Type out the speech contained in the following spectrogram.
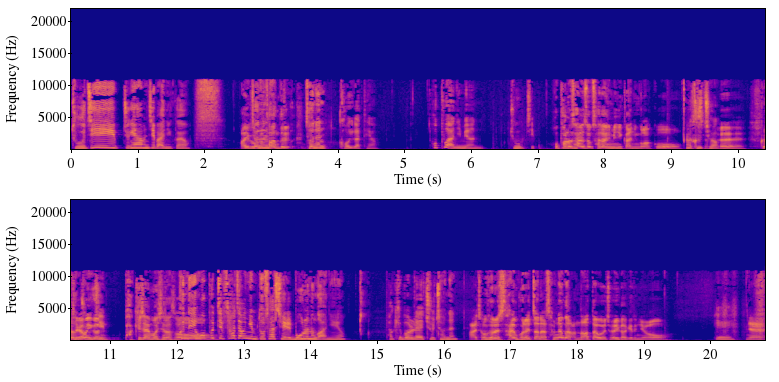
두 집 중에 한 집 아닐까요? 아, 이거 저는 그렇다는데. 호프, 저는 어, 거기 같아요. 호프 아니면 중국집. 호프는 사연석 사장님이니까 아닌 것 같고. 아, 그렇죠. 예. 그럼 제가 보면 이건. 바퀴 잘못이라서. 근데 호프집 사장님도 사실 모르는 거 아니에요? 바퀴벌레 출처는? 아, 정선혜 씨 사연 보냈잖아요. 3년간 안 나왔다고요, 저희 가게는요. 예, 예.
